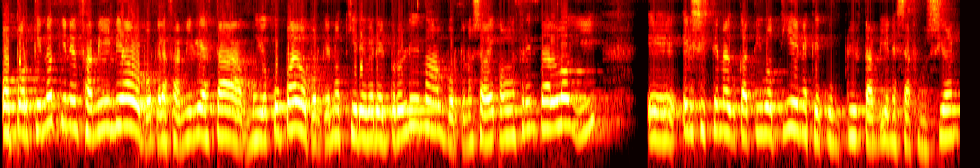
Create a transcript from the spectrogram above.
o porque no tienen familia, o porque la familia está muy ocupada, o porque no quiere ver el problema, o porque no sabe cómo enfrentarlo, y eh, el sistema educativo tiene que cumplir también esa función,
